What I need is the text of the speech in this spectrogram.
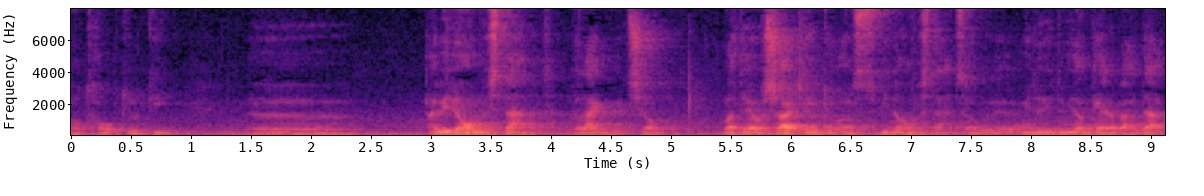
not whole Turkey. Uh, and we don't understand the language, so what they are shouting to us, we don't understand, so uh, we, we don't care about that.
